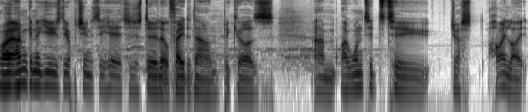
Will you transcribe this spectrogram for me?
Right, I'm going to use the opportunity here to just do a little fader down because um, I wanted to just highlight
